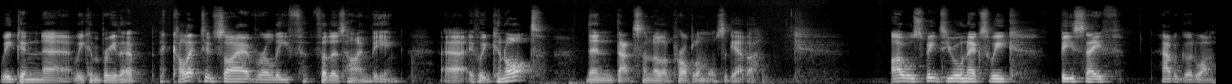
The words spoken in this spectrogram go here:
we can uh, we can breathe a, collective sigh of relief for the time being. Uh, if we cannot, then that's another problem altogether. I will speak to you all next week. Be safe. Have a good one.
